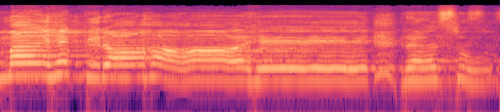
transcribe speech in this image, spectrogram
महक रहा है। रसूल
